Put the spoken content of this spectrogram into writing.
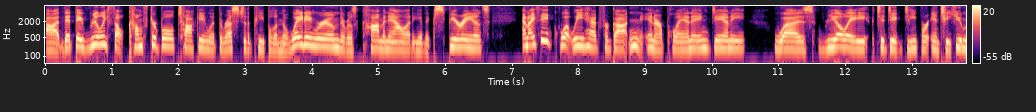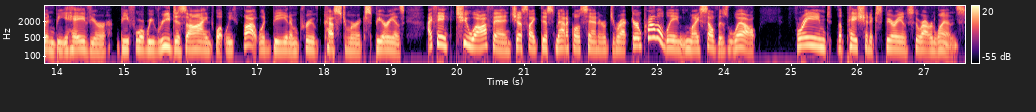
Uh, that they really felt comfortable talking with the rest of the people in the waiting room. There was commonality of experience. And I think what we had forgotten in our planning, Danny, was really to dig deeper into human behavior before we redesigned what we thought would be an improved customer experience. I think too often, just like this medical center director, and probably myself as well, framed the patient experience through our lens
